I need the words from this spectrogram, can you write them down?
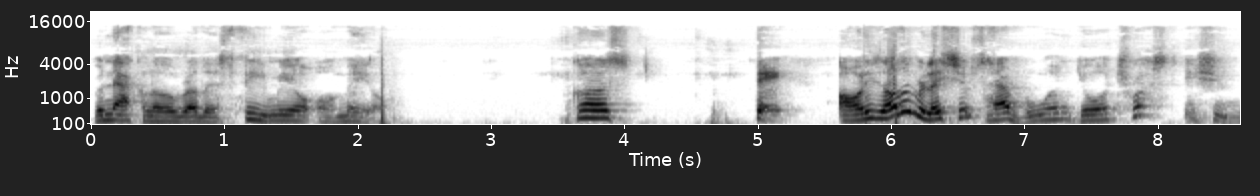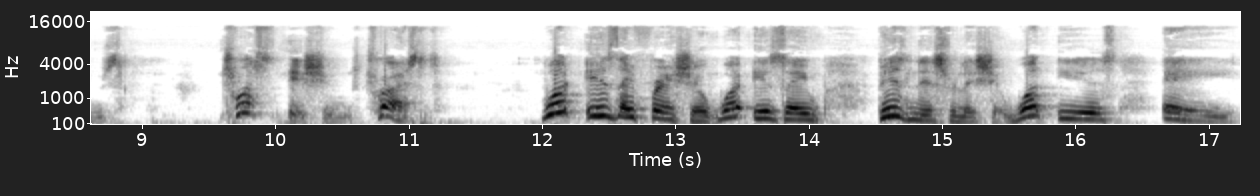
vernacular, whether it's female or male. Because they all these other relationships have ruined your trust issues. Trust issues. Trust. What is a friendship? What is a business relationship? What is a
